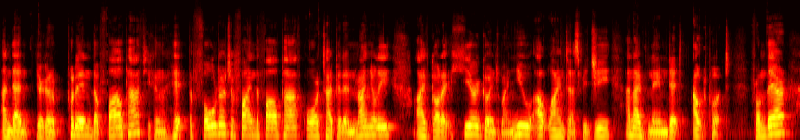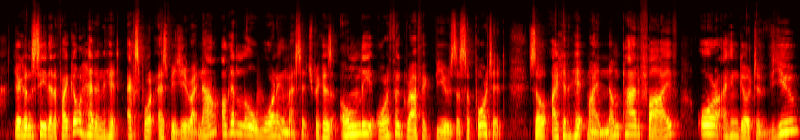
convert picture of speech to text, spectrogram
and then you're going to put in the file path. You can hit the folder to find the file path or type it in manually. I've got it here going to my new outline to SVG, and I've named it output. From there, you're going to see that if I go ahead and hit export SVG right now, I'll get a little warning message because only orthographic views are supported. So I can hit my numpad 5 or I can go to view,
